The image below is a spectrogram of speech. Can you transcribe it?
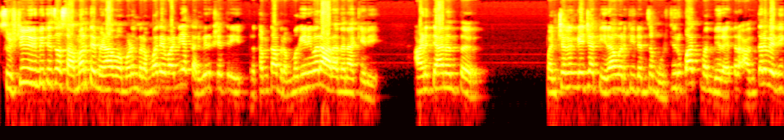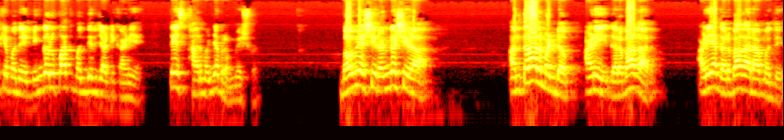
सृष्टी निर्मितीचं सामर्थ्य मिळावं म्हणून ब्रह्मदेवांनी या करवीर क्षेत्री प्रथमतः ब्रह्मगिरीवर आराधना केली आणि त्यानंतर पंचगंगेच्या तीरावरती त्यांचं मूर्तिरूपात मंदिर आहे. तर आंतरवेदिकेमध्ये लिंगरूपात मंदिर ज्या ठिकाणी आहे ते स्थान म्हणजे ब्रह्मेश्वर. भव्य अशी रंगशिळा अंतराल मंडप आणि गर्भागार आणि या गर्भागारामध्ये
